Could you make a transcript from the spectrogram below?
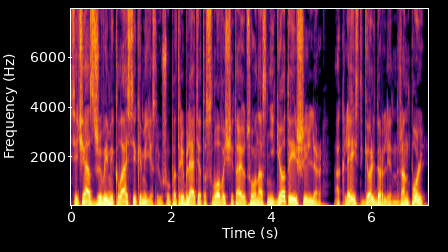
Сейчас живыми классиками, если уж употреблять это слово, считаются у нас не Гёте и Шиллер, а Клейст, Гёльдерлин, Жан-Поль.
